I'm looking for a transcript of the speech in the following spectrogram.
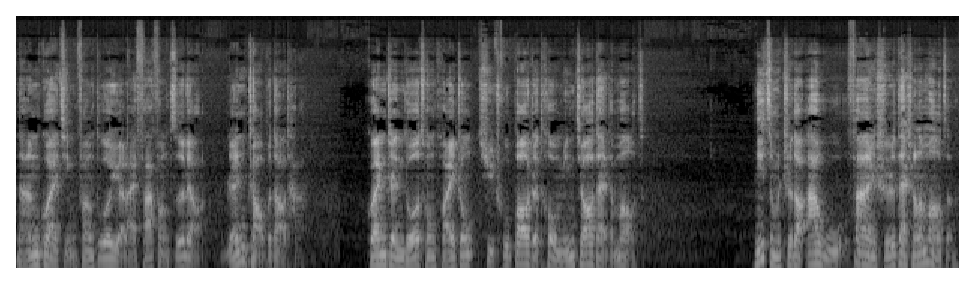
难怪警方多月来发放资料，人找不到他。关振铎从怀中取出包着透明胶带的帽子。你怎么知道阿武犯案时戴上了帽子呢？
